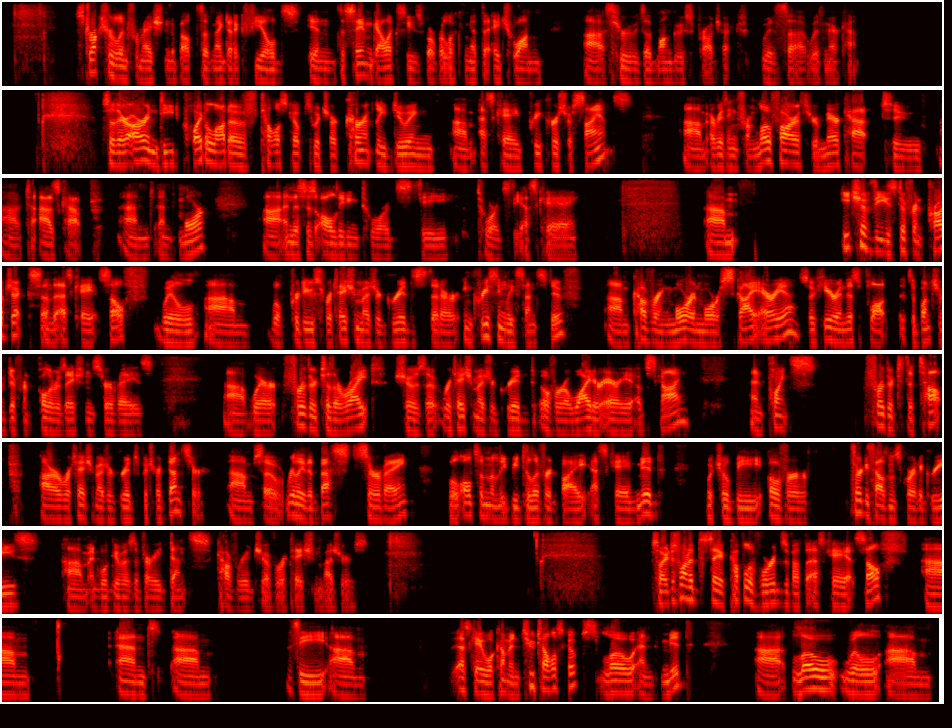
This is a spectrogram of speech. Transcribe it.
structural information about the magnetic fields in the same galaxies where we're looking at the H1 uh, through the MHONGOOSE project with uh, with MeerKAT. So there are indeed quite a lot of telescopes which are currently doing um, SK precursor science, um, everything from LOFAR through MeerKAT to uh, to ASKAP and and more, uh, and this is all leading towards the towards the SKA. Um, each of these different projects and the SK itself will um, will produce rotation measure grids that are increasingly sensitive, um, covering more and more sky area. So here in this plot, it's a bunch of different polarization surveys uh, where further to the right shows a rotation measure grid over a wider area of sky, and points further to the top are rotation measure grids which are denser. Um, so really the best survey will ultimately be delivered by SKA mid, which will be over 30,000 square degrees um, and will give us a very dense coverage of rotation measures. So I just wanted to say a couple of words about the SKA itself. Um, and um, the um, SK will come in two telescopes, low and mid. Uh, low will um,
